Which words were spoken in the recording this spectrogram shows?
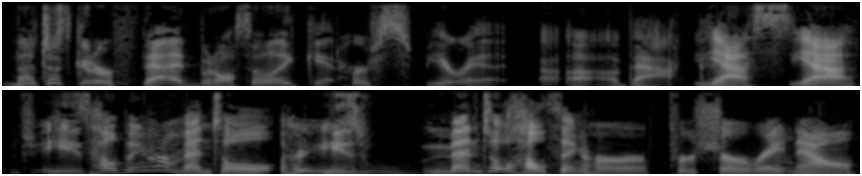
not just get her fed, but also, like, get her spirit uh, back. Yes, yeah. He's helping her mental her, he's mental healthing her for sure right Mhm. now.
